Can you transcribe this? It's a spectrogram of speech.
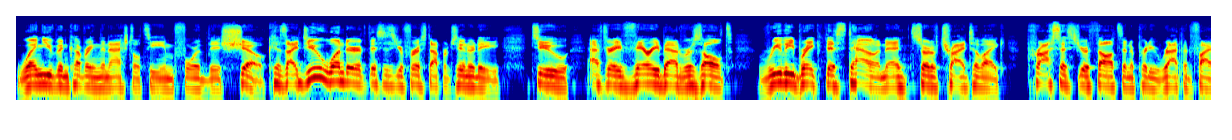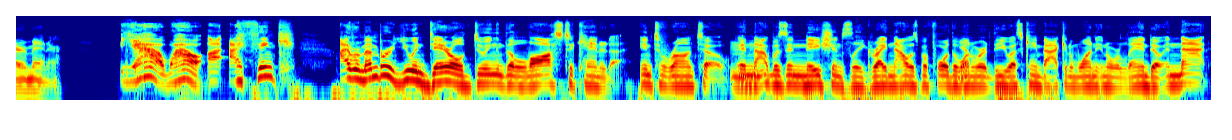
when you've been covering the national team for this show? Because I do wonder if this is your first opportunity to, after a very bad result, really break this down and sort of try to like process your thoughts in a pretty rapid fire manner. yeah. Wow. I, I think I remember you and Daryl doing the loss to Canada in Toronto, and mm-hmm. that was in Nations League, right? And that was before the one where the U.S. came back and won in Orlando, and that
